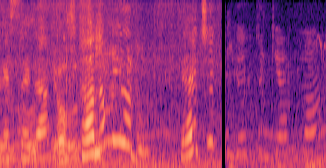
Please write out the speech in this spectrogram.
mesela? Yok. Tanımıyorum. Gerçek. Göktürk yapma.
